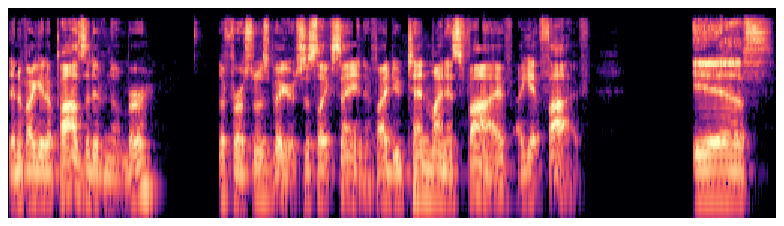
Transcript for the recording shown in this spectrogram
then if I get a positive number, the first one is bigger. It's just like saying if I do 10 minus 5, I get 5. If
